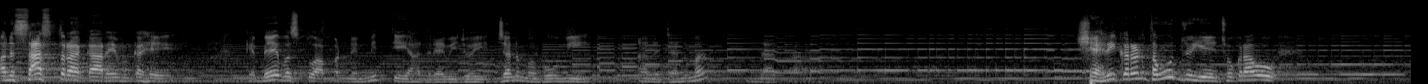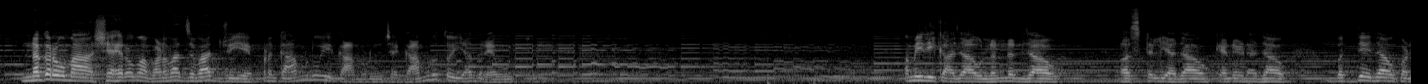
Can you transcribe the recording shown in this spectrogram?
અને શાસ્ત્રકાર એમ કહે કે બે વસ્તુ આપણને નિત્ય યાદ રહેવી જોઈએ, જન્મભૂમિ અને જન્મદાતા. શહેરીકરણ થવું જ જોઈએ, છોકરાઓ નગરોમાં, શહેરોમાં ભણવા જવા જ જોઈએ, પણ ગામડું એ ગામડું છે. ગામડું તો યાદ રહેવું જ જોઈએ. અમેરિકા જાઓ, લંડન જાઓ, ઓસ્ટ્રેલિયા જાઓ, કેનેડા જાઓ બધે જાઓ, પણ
